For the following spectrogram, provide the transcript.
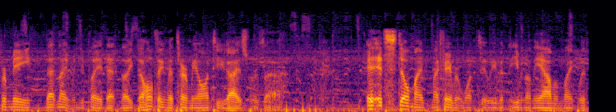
for me that night when you played that like the whole thing that turned me on to you guys was uh it, it's still my, my favorite one too even even on the album like with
